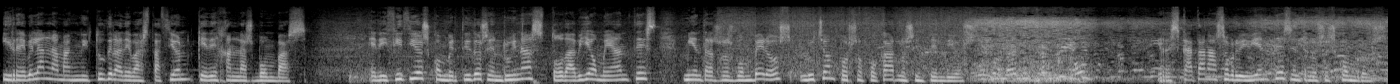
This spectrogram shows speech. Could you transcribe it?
y revelan la magnitud de la devastación que dejan las bombas. Edificios convertidos en ruinas todavía humeantes mientras los bomberos luchan por sofocar los incendios. Y rescatan a sobrevivientes entre los escombros.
